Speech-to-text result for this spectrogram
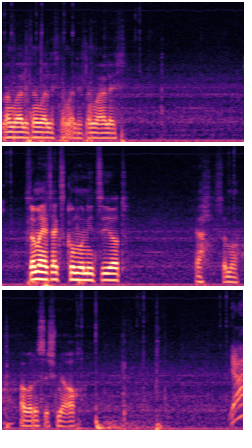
Langweilig, langweilig, langweilig, langweilig. Sind wir jetzt exkommuniziert? Ja, sind wir. Aber das ist mir auch. Ja?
